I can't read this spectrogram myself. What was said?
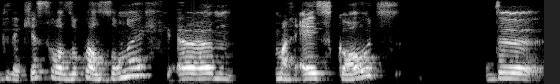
gelijk gisteren was het ook wel zonnig, um, maar ijskoud. De,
